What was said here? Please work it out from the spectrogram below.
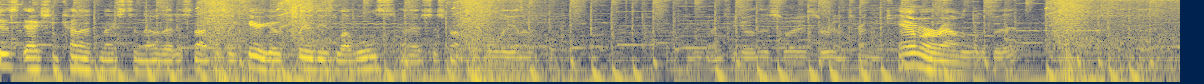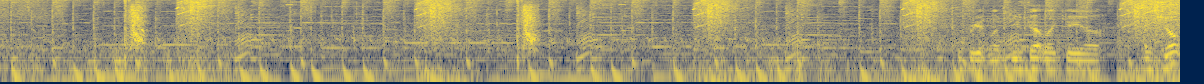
Is actually kind of nice to know that it's not just like, here, you go clear these levels, and it's just not fully gonna... I think we can actually go this way, so we're gonna turn the camera around a little bit. Forgetting, like, you've got like a, uh, a jump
